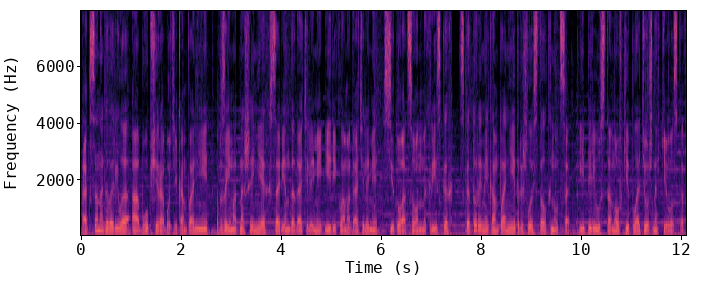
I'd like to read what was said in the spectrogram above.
Оксана говорила об общей работе компании, взаимоотношениях с арендодателями и рекламодателями, ситуационных рисках, с которыми компании пришлось столкнуться, и переустановке платежных киосков.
